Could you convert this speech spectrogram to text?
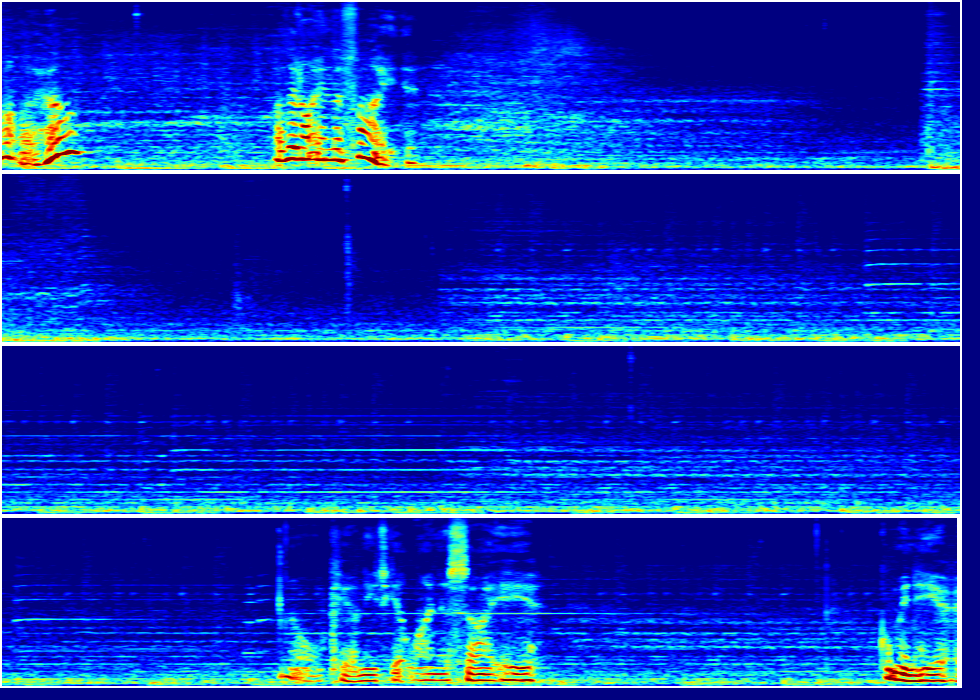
What the hell? Are they not in the fight? Get line of sight here. Come in here.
